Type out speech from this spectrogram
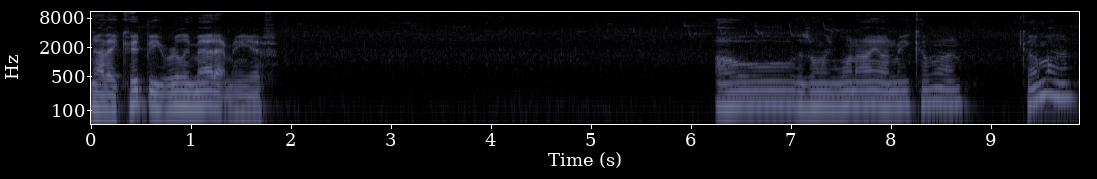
Now they could be really mad at me if Oh, there's only one eye on me. Come on. Come on.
